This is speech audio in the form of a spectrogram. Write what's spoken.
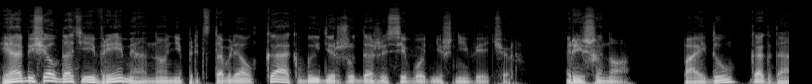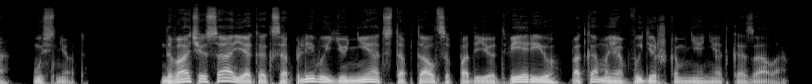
Я обещал дать ей время, но не представлял, как выдержу даже сегодняшний вечер. Решено. Пойду, когда уснет. Два часа я, как сопливый юнец, стоптался под ее дверью, пока моя выдержка мне не отказала.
